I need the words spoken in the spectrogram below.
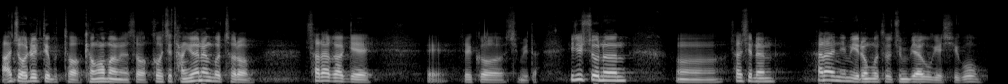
아주 어릴 때부터 경험하면서 그것이 당연한 것처럼 살아가게 예, 될 것입니다. 히지쇼는 어, 사실은 하나님이 이런 것들을 준비하고 계시고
